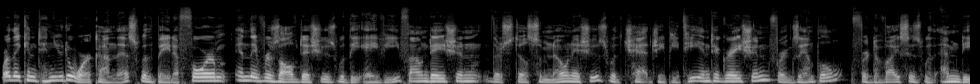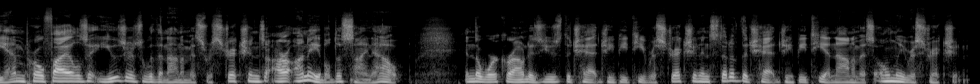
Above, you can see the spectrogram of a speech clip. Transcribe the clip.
where they continue to work on this with Beta 4, and they've resolved issues with the AV Foundation. There's still some known issues with ChatGPT integration. For example, for devices with MDM profiles, users with anonymous restrictions are unable to sign out and the workaround is use the ChatGPT restriction instead of the ChatGPT anonymous only restriction.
